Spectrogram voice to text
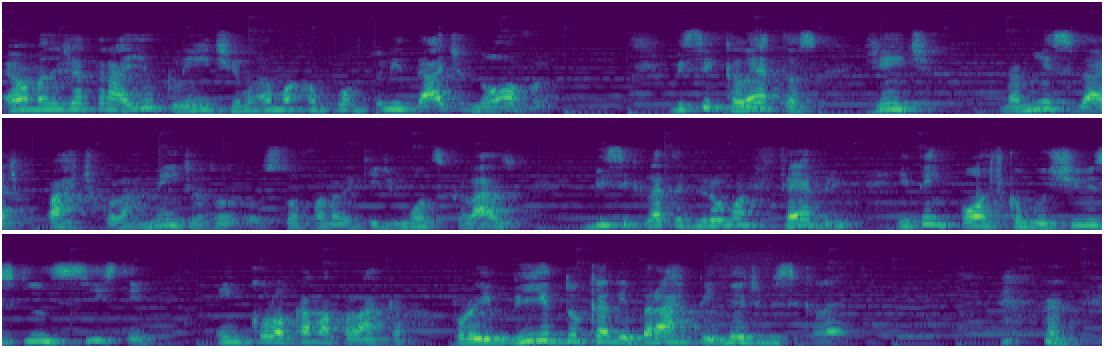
É uma maneira de atrair o cliente, é uma oportunidade nova. Bicicletas, gente, na minha cidade particularmente, eu, tô, eu estou falando aqui de Montes Claros, bicicleta virou uma febre e tem postos de combustíveis que insistem em colocar uma placa proibido calibrar pneu de bicicleta.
